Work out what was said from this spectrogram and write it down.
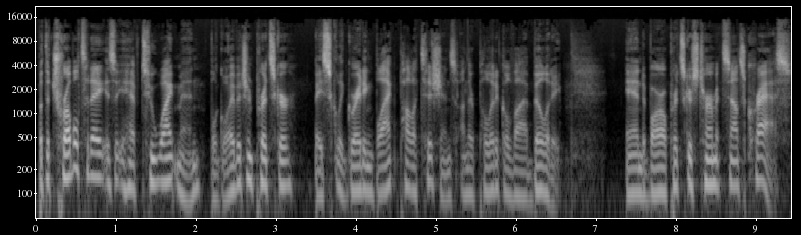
But the trouble today is that you have two white men, Blagojevich and Pritzker, basically grading black politicians on their political viability. And to borrow Pritzker's term, it sounds crass.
